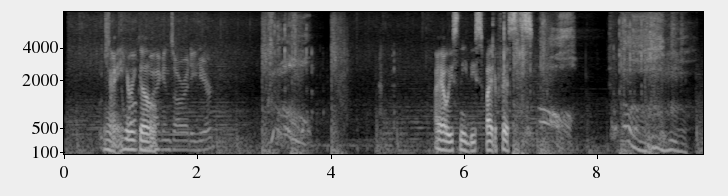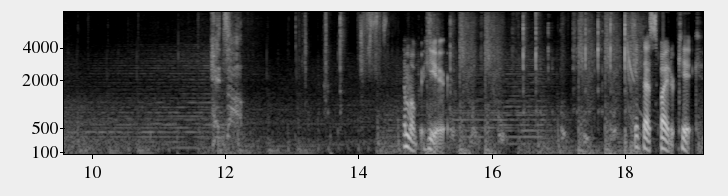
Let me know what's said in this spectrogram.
Looks Alright, like here we go. wagon's already here. I always need these spider fists. Heads up! Come over here. Get that spider kick.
